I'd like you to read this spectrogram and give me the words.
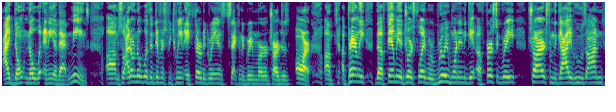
I don't know what any of that means. Um, so I don't know what the difference between a third degree and second degree murder charges are. Um, apparently, the family of George Floyd were really wanting to get a first degree charge from the guy who was on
